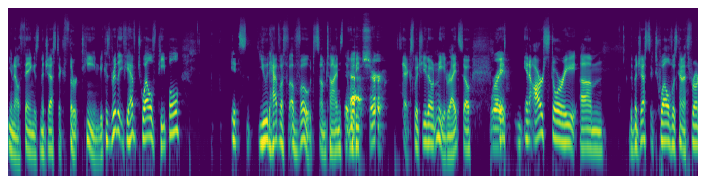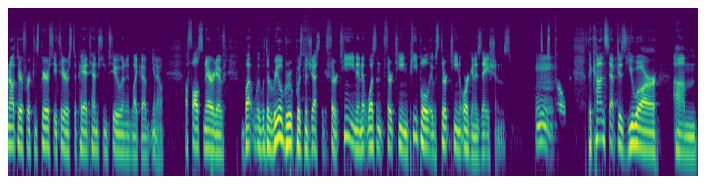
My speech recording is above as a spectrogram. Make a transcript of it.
you know thing is majestic 13 because really if you have 12 people it's you'd have a, a vote sometimes that yeah, would be sure. six which you don't need right? So right. in our story um the majestic 12 was kind of thrown out there for conspiracy theorists to pay attention to and like a you know a false narrative but with, the real group was majestic 13 and it wasn't 13 people it was 13 organizations. Mm. so the concept is you are um,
